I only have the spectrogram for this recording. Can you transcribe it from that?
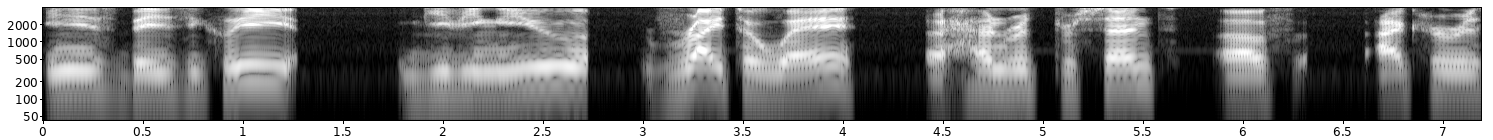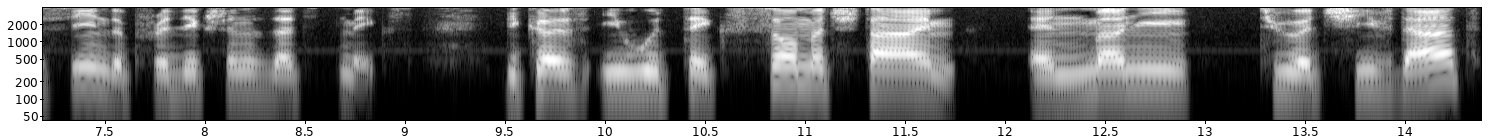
is basically giving you right away a hundred percent of accuracy in the predictions that it makes. Because it would take so much time and money to achieve that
